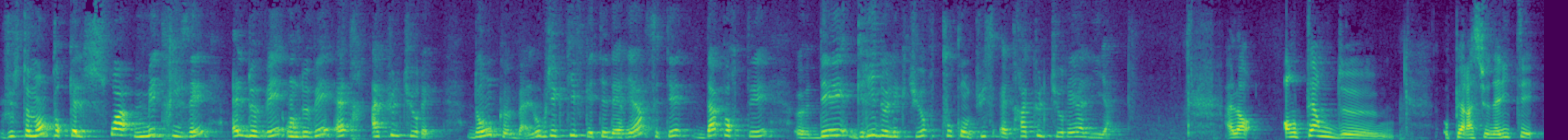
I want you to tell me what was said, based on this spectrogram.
justement, pour qu'elle soit maîtrisée, elle devait, on devait être acculturé. Donc, bah, l'objectif qui était derrière, c'était d'apporter euh, des grilles de lecture pour qu'on puisse être acculturé à l'IA. Alors, en termes d'opérationnalité,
